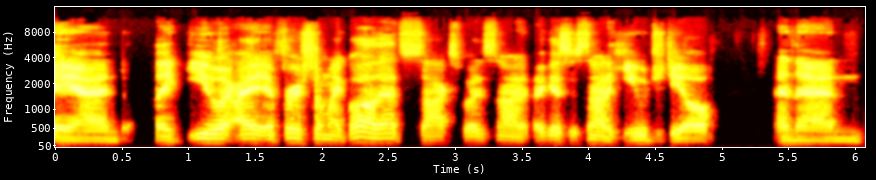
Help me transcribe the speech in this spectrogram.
And like you, I at first I'm like, oh, that sucks, but it's not. I guess it's not a huge deal. And then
